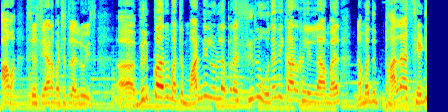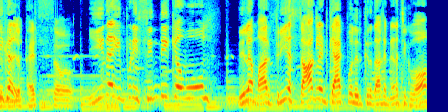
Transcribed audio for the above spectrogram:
ஆமா சரியான பட்சத்துல லூயிஸ் விற்பரு மற்றும் மண்ணில் உள்ள பிற சிறு உதவிக்காரர்கள் இல்லாமல் நமது பல செடிகள் இதை இப்படி சிந்திக்கவும். இல்ல மார் ஃப்ரீய சாக்லேட் கேக் போல் இருக்கிறதாக நினைச்சுக்குவோம்.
